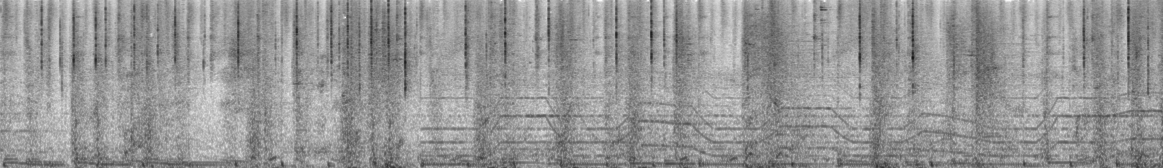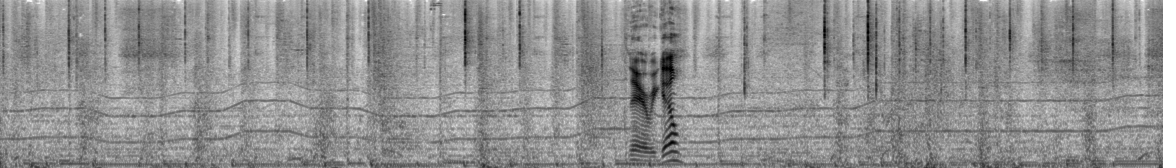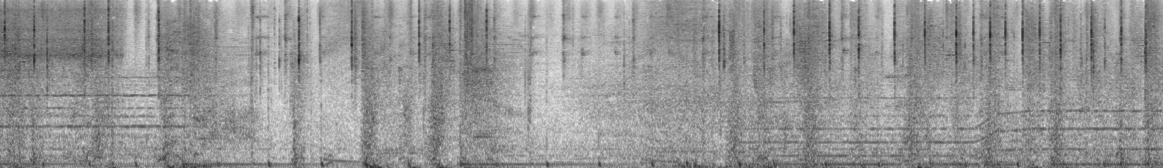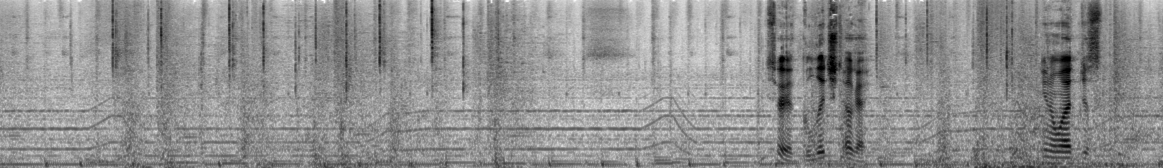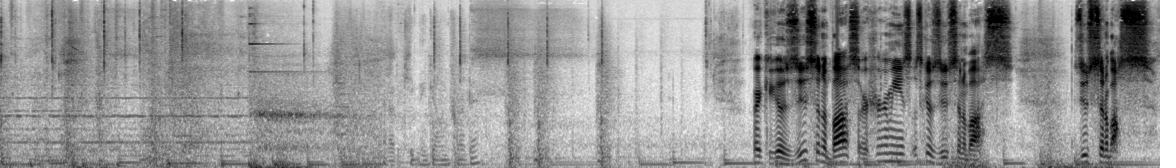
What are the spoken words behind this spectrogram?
Glitched? Okay. You know what? Just. Alright, could go Zeus and a boss or Hermes. Let's go Zeus and a boss. Zeus and a boss.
